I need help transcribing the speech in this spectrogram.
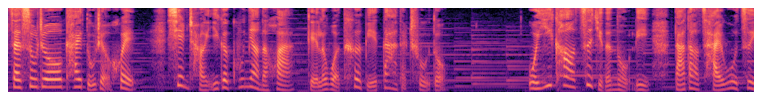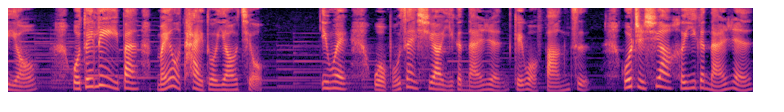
在苏州开读者会，现场一个姑娘的话给了我特别大的触动。我依靠自己的努力达到财务自由，我对另一半没有太多要求，因为我不再需要一个男人给我房子，我只需要和一个男人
